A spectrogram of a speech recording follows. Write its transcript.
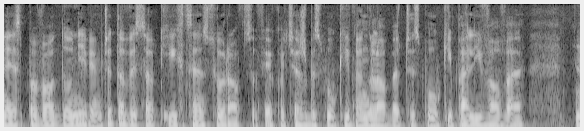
y, z powodu, nie wiem, czy to wysokich cen surowców, jak chociażby spółki węglowe, czy spółki paliwowe, y,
